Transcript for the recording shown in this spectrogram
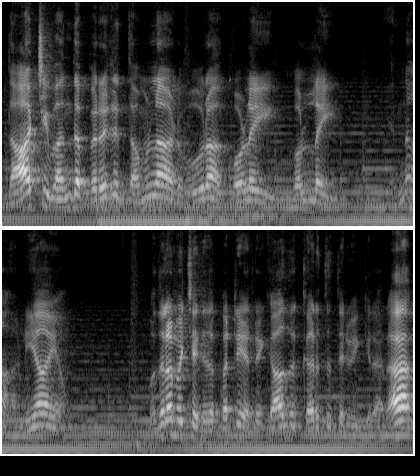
இந்த ஆட்சி வந்த பிறகு தமிழ்நாடு பூரா கொலை கொள்ளை. என்ன அநியாயம்? முதலமைச்சர் இதை பற்றி என்றைக்காவது கருத்து தெரிவிக்கிறாரா?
